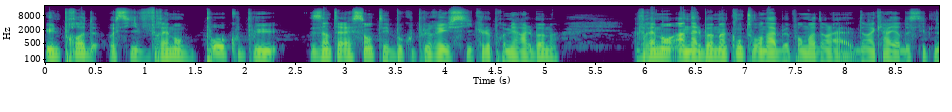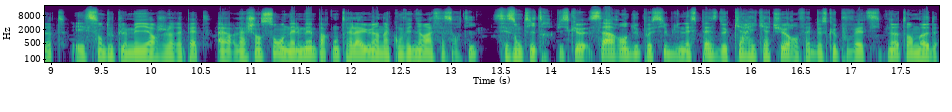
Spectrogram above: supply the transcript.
Une prod aussi vraiment beaucoup plus intéressante et beaucoup plus réussie que le premier album vraiment un album incontournable pour moi dans la, dans la carrière de Slipknot, et sans doute le meilleur, je le répète. Alors la chanson en elle-même, par contre, elle a eu un inconvénient à sa sortie, c'est son titre, puisque ça a rendu possible une espèce de caricature en fait de ce que pouvait être Slipknot, en mode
